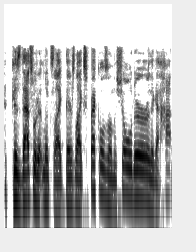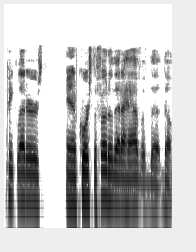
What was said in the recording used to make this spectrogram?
because that's what it looks like. There's like speckles on the shoulder. or They got hot pink letters. And of course, the photo that I have of the, the,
